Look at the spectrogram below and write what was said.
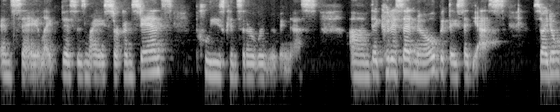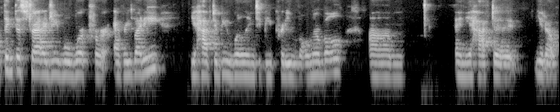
and say, like, this is my circumstance. Please consider removing this. Um, they could have said no, but they said yes. So I don't think the strategy will work for everybody. You have to be willing to be pretty vulnerable. Um, and you have to you know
